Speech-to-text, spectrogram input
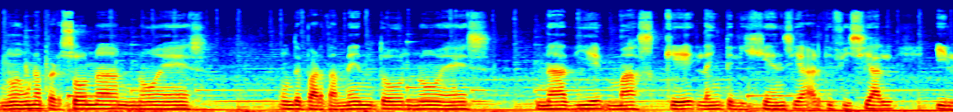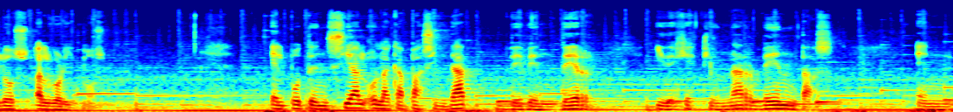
no es una persona, no es un departamento, no es nadie más que la inteligencia artificial y los algoritmos. El potencial o la capacidad de vender y de gestionar ventas en,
